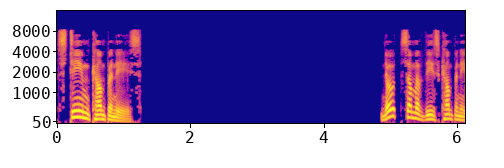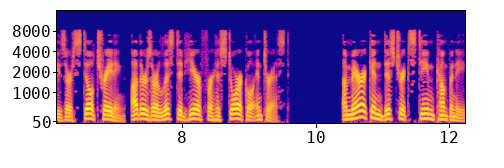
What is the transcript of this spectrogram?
Steam companies Note, some of these companies are still trading, others are listed here for historical interest. American District Steam Company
